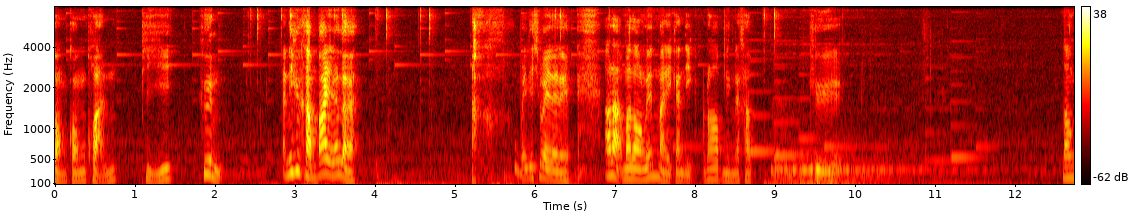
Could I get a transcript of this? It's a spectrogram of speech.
กล่องของขวัญ ผีขึ้น อันนี้คือคำใบ้แล้วเหรอ ไม่ได้ช่วยอะไรเลย เอาล่ะ มาลองเล่นใหม่กันอีกรอบหนึ่งนะครับ คือ ลอง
